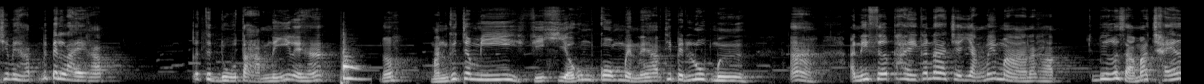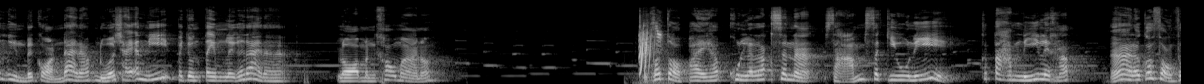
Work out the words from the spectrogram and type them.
ใช่ไหมครับ ไม่เป็นไรครับ ก็จะดูตามนี้เลยฮะเนาะมันก็จะมีสีเขียวกลมๆเห็นไหมครับ ที่เป็นรูปมือ อะอันนี้เซิร์ฟไทยก็น่าจะยังไม่มานะครับเพื่อนก็สามารถใช้อันอื่นไปก่อนได้นะครับ หรือว่าใช้อันนี้ไปจนเต็มเลยก็ได้นะฮะรอมันเข้ามาเนาะ ก็ต่อไปครับคุณลักษณะ 3 สกิลนี้ก็ตามนี้เลยครับอ่าแล้วก็ 2 ส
